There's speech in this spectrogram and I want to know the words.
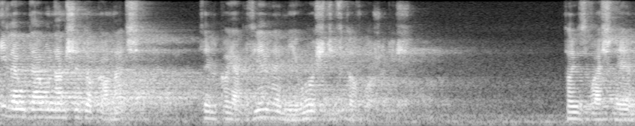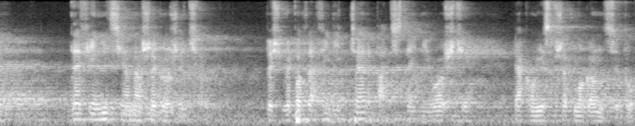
ile udało nam się dokonać, tylko jak wiele miłości w to włożyliśmy. To jest właśnie definicja naszego życia, byśmy potrafili czerpać z tej miłości, jaką jest wszechmogący Bóg.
